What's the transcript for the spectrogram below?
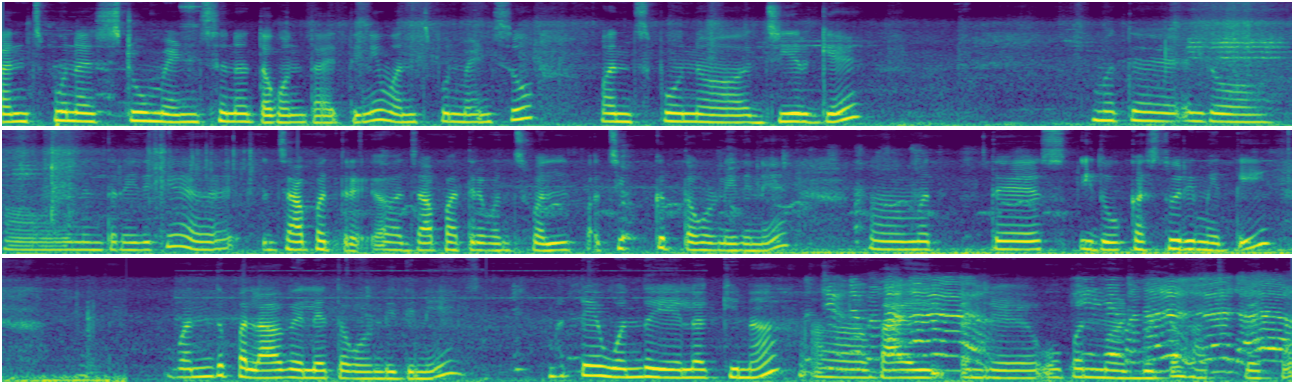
ಒಂದು ಸ್ಪೂನಷ್ಟು ಮೆಣಸನ್ನ ತೊಗೊತಾ ಇರ್ತೀನಿ. ಒನ್ ಸ್ಪೂನ್ ಮೆಣಸು ಒಂದು ಸ್ಪೂನ್ ಜೀರಿಗೆ. ಮತ್ತು ಇದು ಏನಂತಾರೆ ಇದಕ್ಕೆ? ಜಾಪತ್ರೆ ಜಾಪತ್ರೆ ಒಂದು ಸ್ವಲ್ಪ ಚಿಕ್ಕದು ತೊಗೊಂಡಿದ್ದೀನಿ ಮತ್ತು ಇದು ಕಸ್ತೂರಿ ಮೆಥಿ ಒಂದು ಪಲಾವ್ ಎಲೆ ತೊಗೊಂಡಿದ್ದೀನಿ ಮತ್ತು ಒಂದು ಏಲಕ್ಕಿನ ಬಾಯಿ ಅಂದರೆ ಓಪನ್ ಮಾಡಿಬಿಟ್ಟು ಹಾಕಬೇಕು.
